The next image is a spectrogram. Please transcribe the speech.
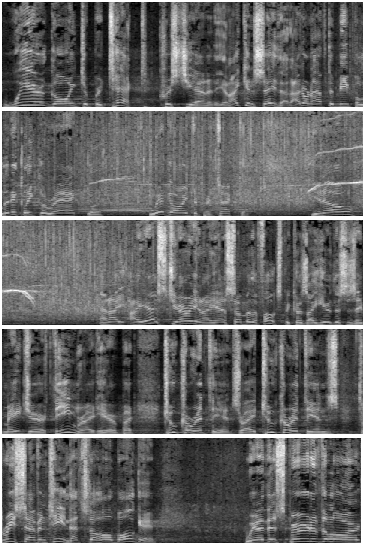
we're going to protect Christianity. And I can say that. I don't have to be politically correct or we're going to protect it. You know? And I, I asked Jerry and I asked some of the folks because I hear this is a major theme right here, but 2 Corinthians, right? 2 Corinthians 3:17. That's the whole ball game. Where the spirit of the Lord,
